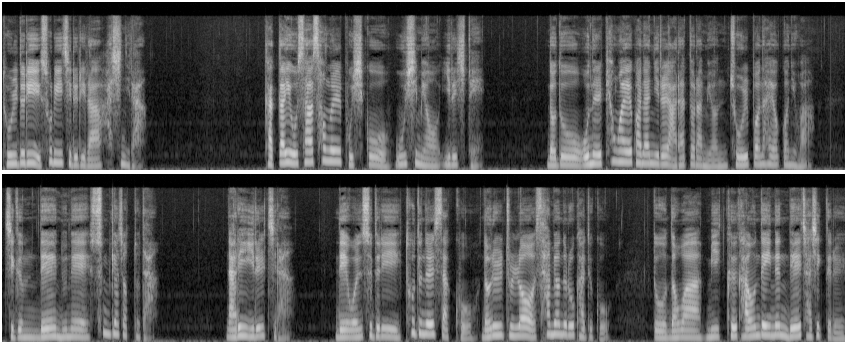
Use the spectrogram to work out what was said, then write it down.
돌들이 소리 지르리라 하시니라 가까이 오사 성을 보시고 우시며 이르시되 너도 오늘 평화에 관한 일을 알았더라면 좋을 뻔하였거니와 지금 내 눈에 숨겨졌도다. 날이 이를지라 내 원수들이 토둔을 쌓고 너를 둘러 사면으로 가두고 또 너와 및 그 가운데 있는 내 자식들을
